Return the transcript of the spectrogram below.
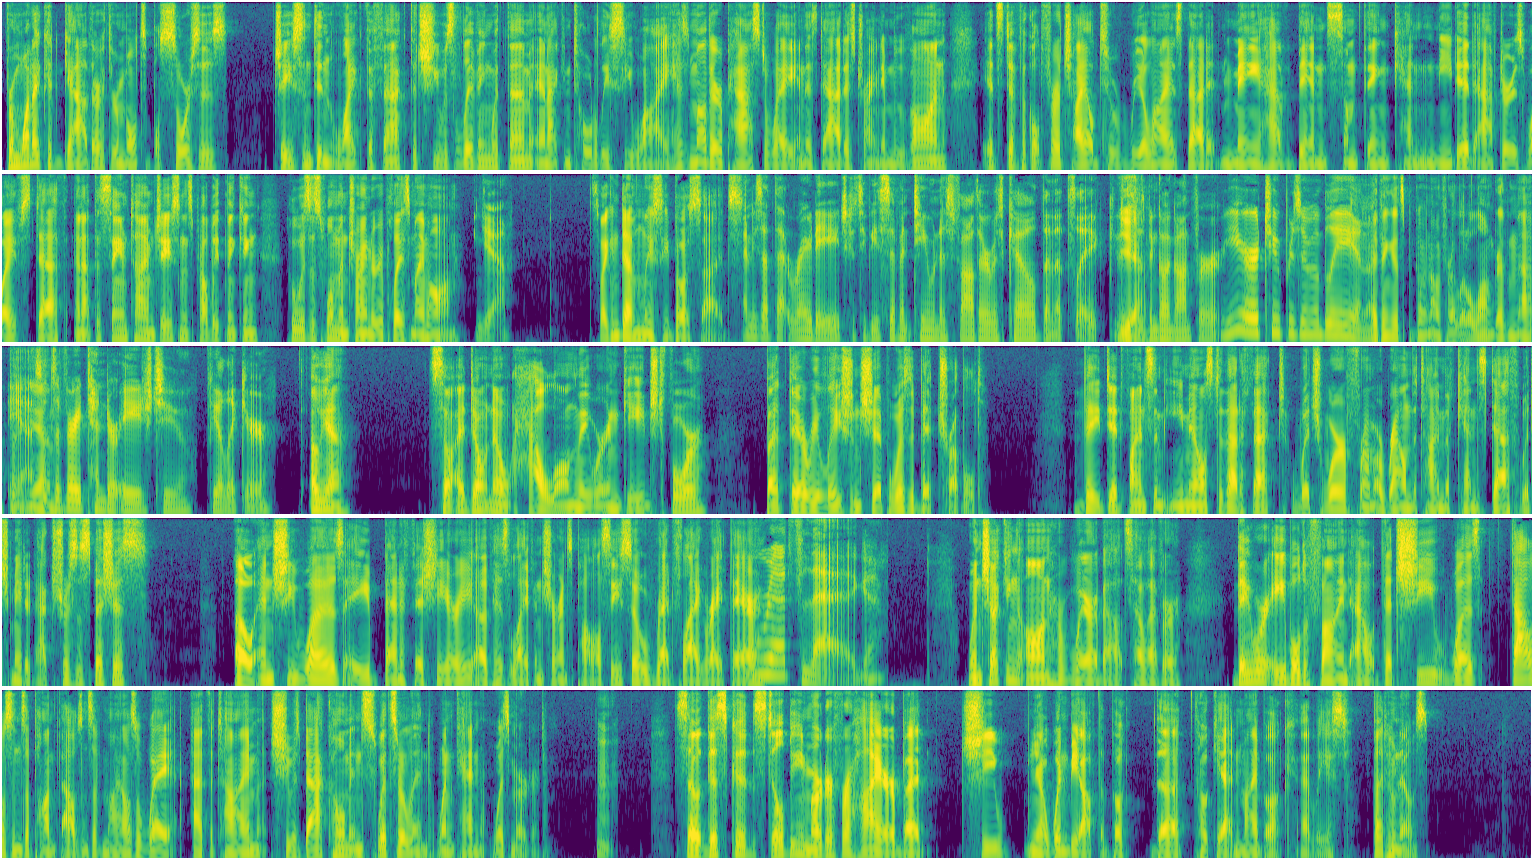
From what I could gather through multiple sources, Jason didn't like the fact that she was living with them, and I can totally see why. His mother passed away, and his dad is trying to move on. It's difficult for a child to realize that it may have been something Ken needed after his wife's death. And at the same time, Jason is probably thinking, Who is this woman trying to replace my mom? Yeah. So I can definitely see both sides. And he's at that right age because if he's 17 when his father was killed, then it's like this Yeah. has been going on for a year or two, presumably. And I think it's been going on for a little longer than that, but yeah, yeah. so it's a very tender age to feel like you're. Oh, yeah. So I don't know how long they were engaged for, but their relationship was a bit troubled. They did find some emails to that effect, which were from around the time of Ken's death, which made it extra suspicious. Oh, and she was a beneficiary of his life insurance policy, so red flag right there. Red flag. When checking on her whereabouts, however, they were able to find out that she was thousands upon thousands of miles away at the time. She was back home in Switzerland when Ken was murdered. Hmm. So this could still be murder for hire, but she, you know, wouldn't be off the book the hook yet in my book, at least. But who knows?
